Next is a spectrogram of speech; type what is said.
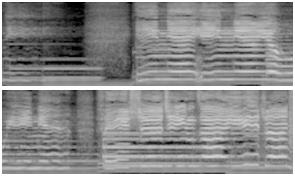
你。一年一年又一年，飞逝尽在一转眼，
